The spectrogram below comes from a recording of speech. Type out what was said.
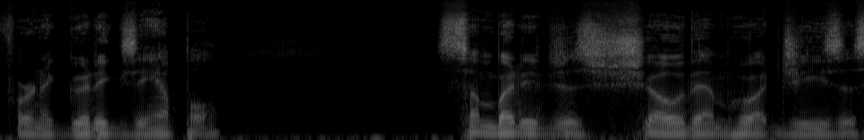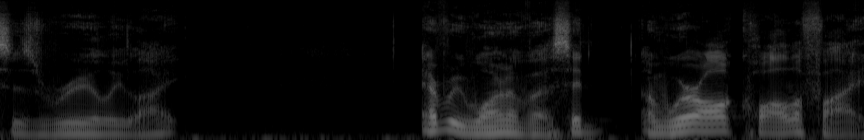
for a good example. Somebody to just show them what Jesus is really like. Every one of us, it, and we're all qualified.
